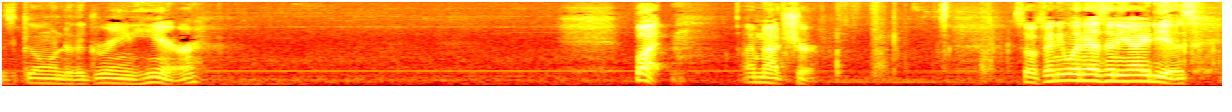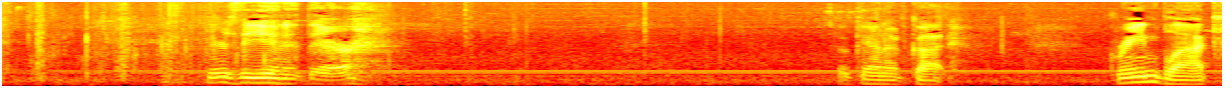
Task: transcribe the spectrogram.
is going to the green here. But I'm not sure. So if anyone has any ideas, here's the unit there. So again, I've got green, black,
